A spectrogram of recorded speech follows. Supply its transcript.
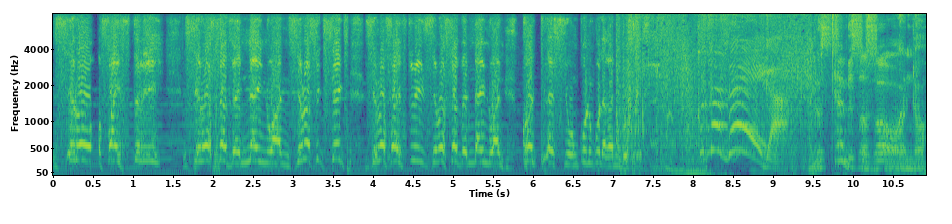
053 0791 066 053 0791 God bless you uNkulunkulu akanibusise khuthazeka nosithembiso zondo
